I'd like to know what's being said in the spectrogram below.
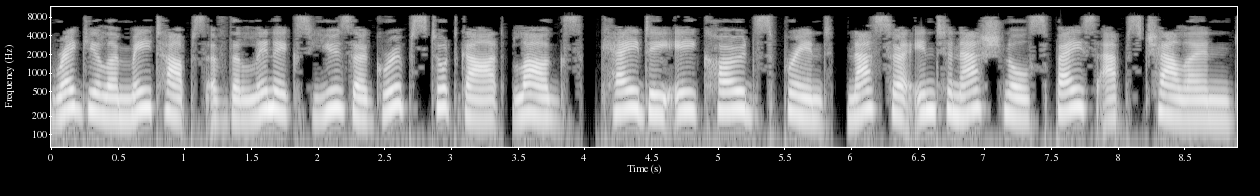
regular meetups of the Linux User Group Stuttgart LUGS, KDE Code Sprint, NASA International Space Apps Challenge.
